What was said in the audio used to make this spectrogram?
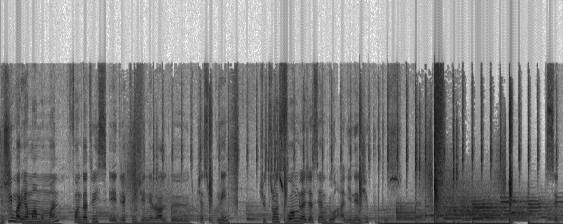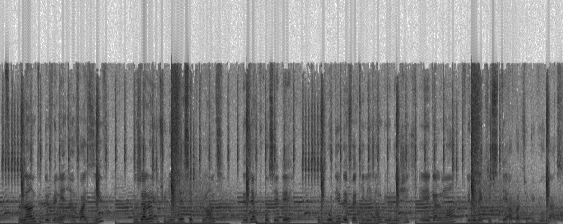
Je suis Mariama Maman, fondatrice et directrice générale de Just Green. Je transforme la jacinthe d'eau en énergie pour tous. Cette plante devenait invasive. Nous allons utiliser cette plante, deuxième procédé, pour produire des fertilisants biologiques et également de l'électricité à partir du biogaz.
